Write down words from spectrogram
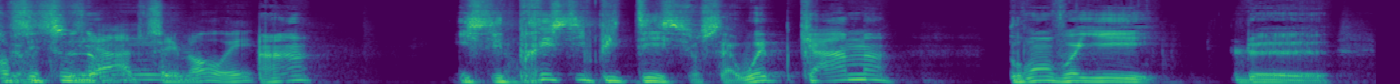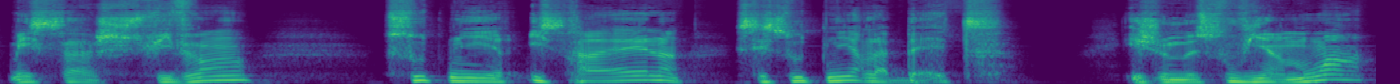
On souvenez s'y de ce nom, souvient absolument, oui. hein, il s'est précipité sur sa webcam pour envoyer le message suivant soutenir Israël, c'est soutenir la bête. Et je me souviens moi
